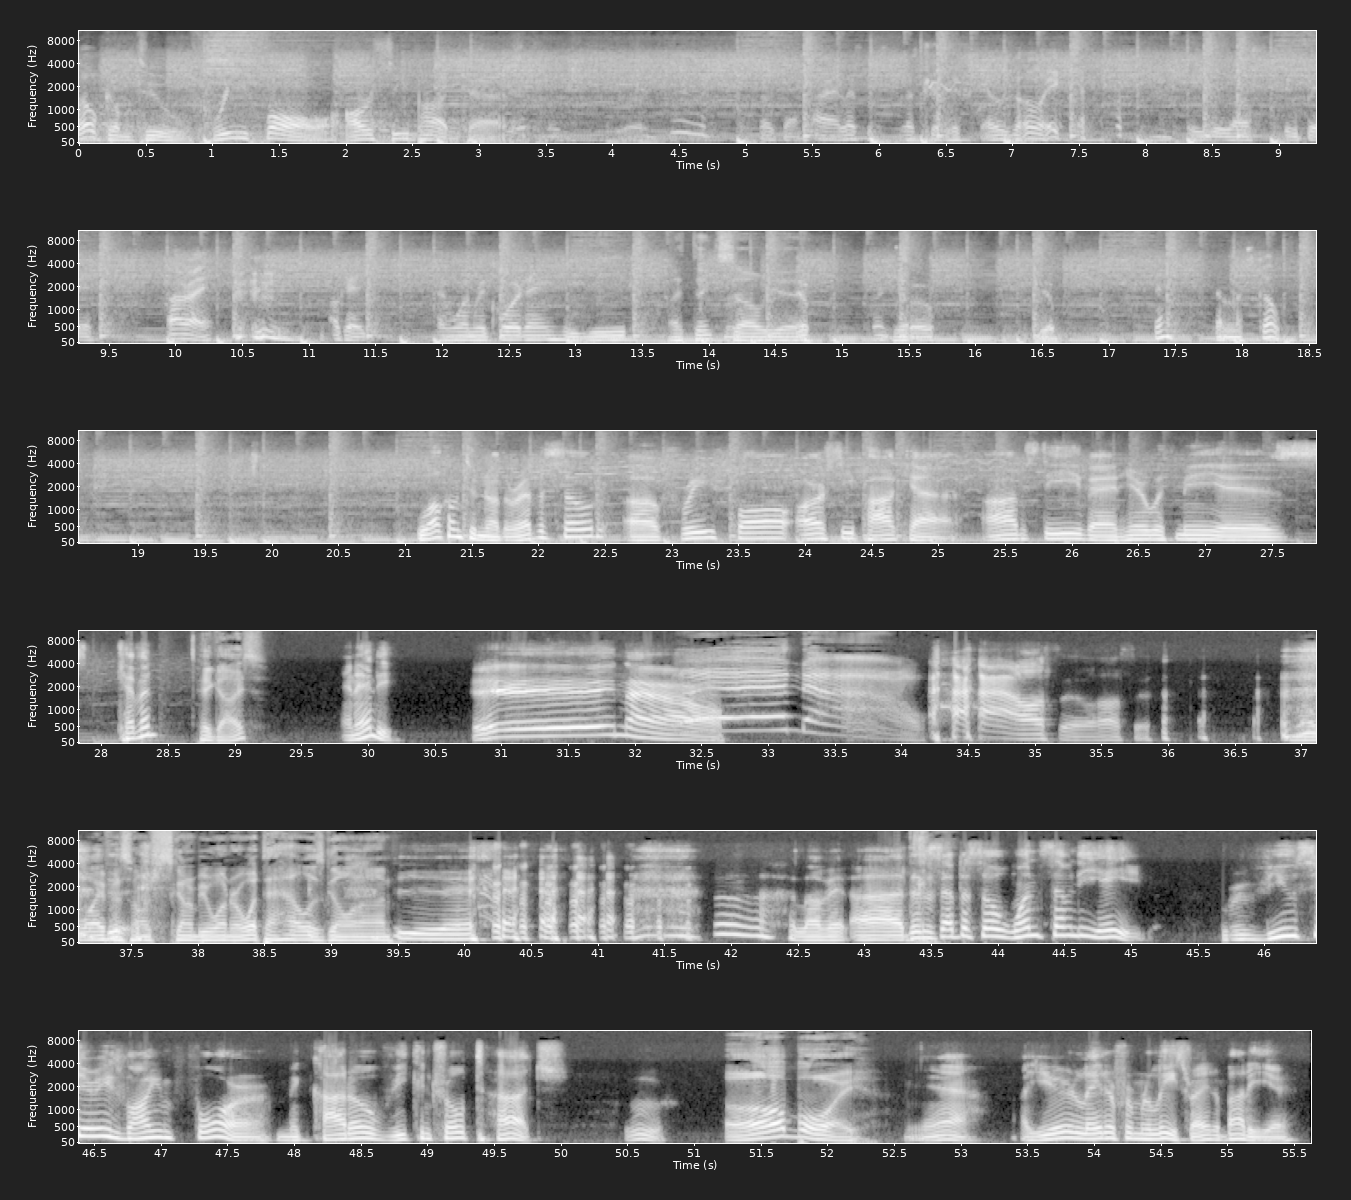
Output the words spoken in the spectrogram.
Welcome to Free Fall RC Podcast. Okay. All right. Let's let's get this show going. we all stupid. All right. okay. Everyone recording. We good? I think so. Yeah. Yep. I think Yep. so. Yep. Yeah. Then let's go. Welcome to another episode of Free Fall RC Podcast. I'm Steve, and here with me is Kevin Hey guys. And Andy. Hey now. now, awesome, awesome. My wife is home. She's gonna be wondering what the hell is going on. Yeah. I love it. Uh, this is episode 178, review series volume 4, Mikado V Control Touch. Ooh, Oh boy. yeah. A year later from release, right? About a year.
